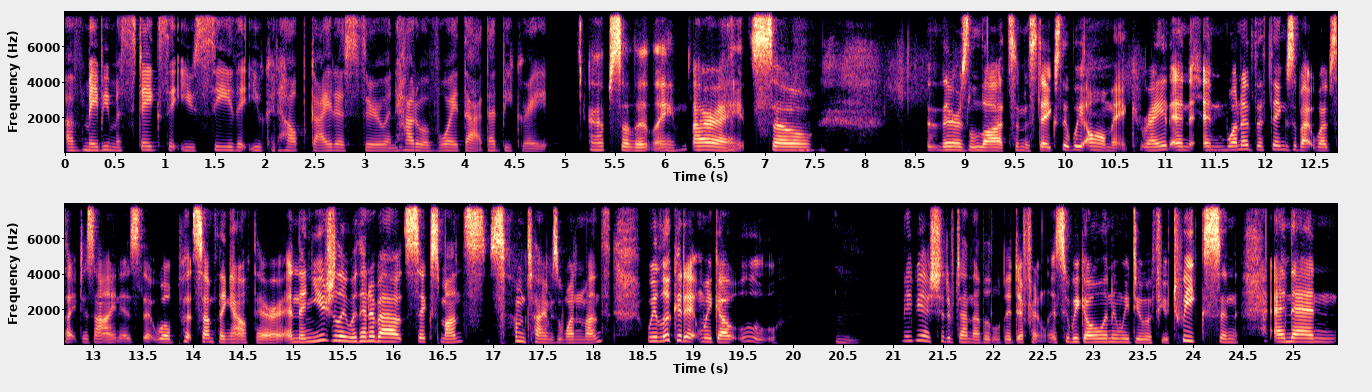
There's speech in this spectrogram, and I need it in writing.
of maybe mistakes that you see that you could help guide us through and how to avoid that. That'd be great. Absolutely. All right. So, mm-hmm there's lots of mistakes that we all make right? And and one of the things about website design is that we'll put something out there and then usually within about six months sometimes one month we look at it and we go ooh mm. maybe i should have done that a little bit differently. So we go in and we do a few tweaks and and then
